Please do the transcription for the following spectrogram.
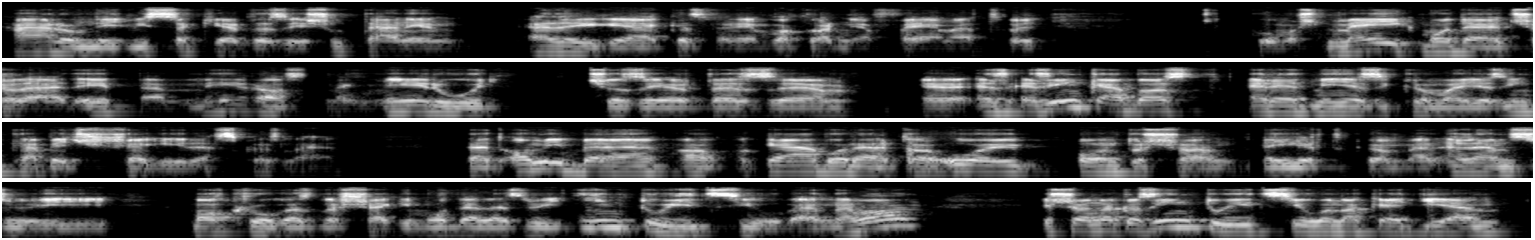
három-négy visszakérdezés után én elég elkezdeném vakarni a fejemet, hogy akkor most melyik modellcsalád éppen miért azt, meg miért úgy, és azért ez, ez, ez inkább azt eredményezik, hogy ez inkább egy segédeszköz lehet. Tehát amiben a Gábor által oly pontosan leírt könyvben elemzői, makrogazdasági modellezői intuíció benne van, és annak az intuíciónak egy ilyen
